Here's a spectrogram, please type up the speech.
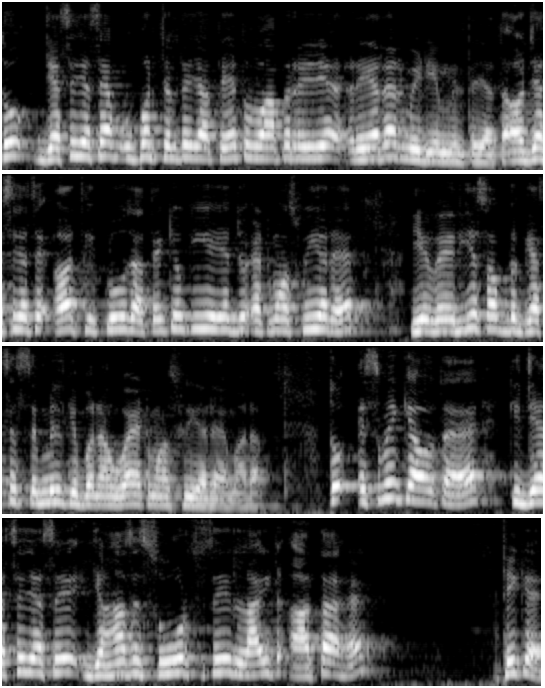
तो जैसे जैसे आप ऊपर चलते जाते हैं तो वहाँ पर रेयरर मीडियम मिलते जाता है। और जैसे जैसे अर्थ के क्लोज आते हैं, क्योंकि ये जो एटमोसफियर है, ये वेरियस ऑफ़ द गैसेस से मिल बना हुआ एटमॉस्फियर है हमारा। तो इसमें क्या होता है कि जैसे जैसे यहाँ से सोर्स से लाइट आता है ठीक है?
